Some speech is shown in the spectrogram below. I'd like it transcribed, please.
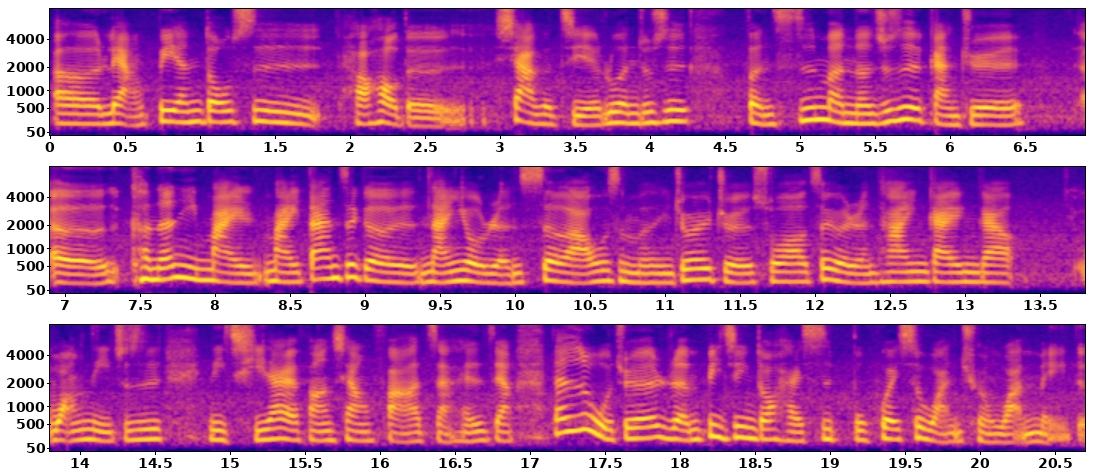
呃两边都是好好的下个结论，就是粉丝们呢，就是感觉呃可能你买买单这个男友人设啊或什么，你就会觉得说这个人他应该应该往你就是你期待的方向发展还是这样，但是我觉得人毕竟都还是不会是完全完美的，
